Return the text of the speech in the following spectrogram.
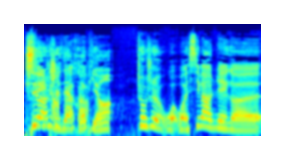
希望世界和平，就是我我希望这个。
